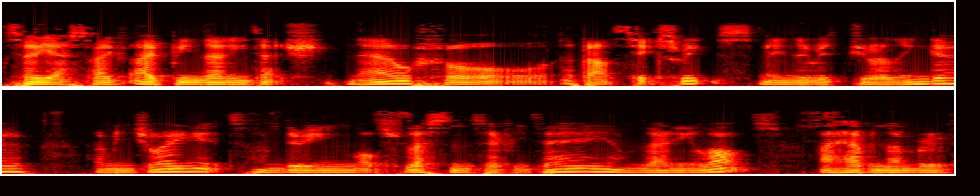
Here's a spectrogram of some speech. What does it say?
So yes, I've, I've been learning Dutch now for about six weeks, mainly with Duolingo. I'm enjoying it. I'm doing lots of lessons every day. I'm learning a lot. I have a number of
